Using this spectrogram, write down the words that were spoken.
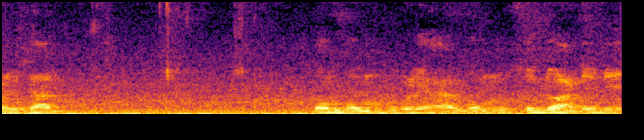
บริษัทต้มผมผู้บริหารผมสุดยอดดีดี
